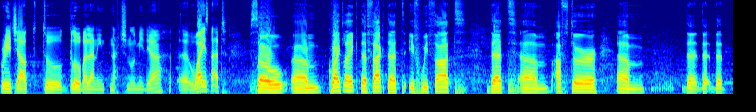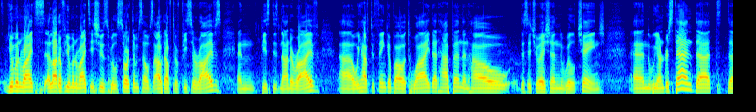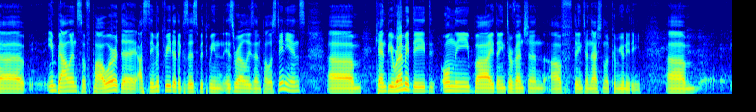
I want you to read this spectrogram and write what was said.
reach out to global and international media. Uh, why is that? So um, quite like the fact that if we thought that um, after um, the, the, the human rights, a lot of human rights issues will sort themselves out after peace arrives, and peace did not arrive. Uh, we have to think about why that happened and how the situation will change. And we understand that the imbalance of power, the asymmetry that exists between Israelis and Palestinians, um, can be remedied only by the intervention of the international community. Um,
